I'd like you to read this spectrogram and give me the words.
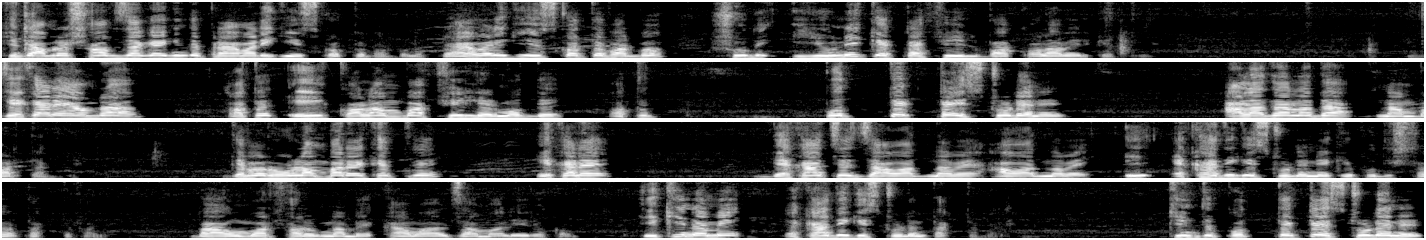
কিন্তু আমরা সব জায়গায় কিন্তু প্রাইমারি ইউজ করতে পারব না। প্রাইমারি কি ইউজ করতে পারব শুধু ইউনিক একটা ফিল্ড বা কলামের ক্ষেত্রে। যেখানে আমরা অর্থাৎ এই কলাম বা ফিল্ডের মধ্যে অর্থাৎ প্রত্যেকটা স্টুডেন্টের আলাদা আলাদা নাম্বার থাকবে। যেমন রোল নাম্বারের ক্ষেত্রে এখানে দেখা যাচ্ছে জাওয়াদ নামে আওয়াদ নামে এই একাধিক স্টুডেন্ট একই প্রতিষ্ঠানে থাকতে পারে। বা উমর ফারুক নামে, কামাল, জামাল এরকম। একই নামে একাধিক স্টুডেন্ট থাকতে পারে। কিন্তু প্রত্যেকটা স্টুডেন্টের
